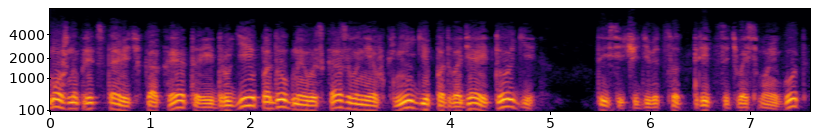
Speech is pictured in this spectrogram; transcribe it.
Можно представить, как это и другие подобные высказывания в книге «Подводя итоги» 1938 год,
